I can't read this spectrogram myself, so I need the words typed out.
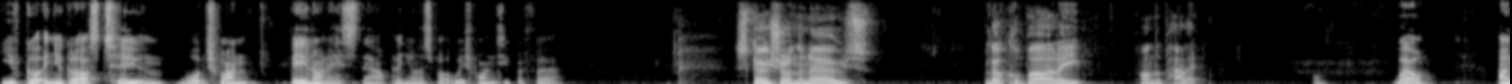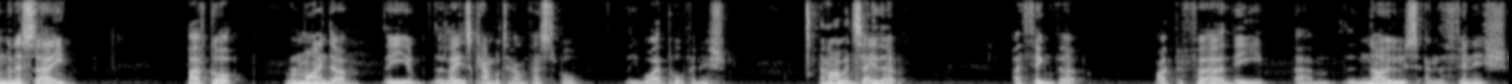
You've got in your glass two. Which one? Being honest now, putting you on the spot. Which one do you prefer? Scotia on the nose, local barley on the palate. Well, I'm going to say I've got reminder the the latest Campbeltown Festival, the white port finish, and I would say that I think that I prefer the um, the nose and the finish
